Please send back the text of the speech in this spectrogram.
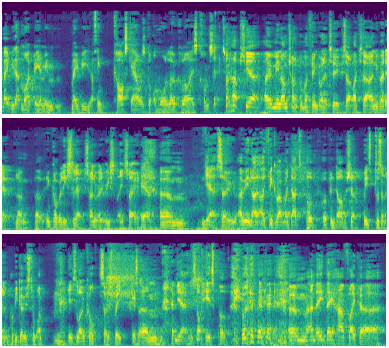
maybe that might be. I mean, maybe I think Cask Ale has got a more localized concept. Perhaps, yeah. I mean, I'm trying to put my finger on it too because, like I said, I only read it. Um, it got released today, so I only read it recently. So, Yeah. um, yeah. So, I mean, I, I think about my dad's pub up in Derbyshire. He doesn't own a pub; he goes to one. He's local, so to speak. He's local. Um, yeah, it's not his pub, um, and they they have like a.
